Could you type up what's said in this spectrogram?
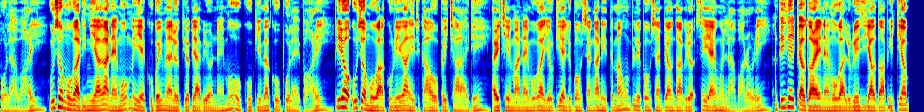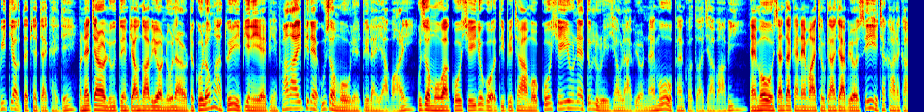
ပေါ်လာပါတယ်။ဥဆောင်မိုးကဒီနေရာကနိုင်မိုးအမေရဲ့ကူပိတ်မှန်လို့ပြောပြပြီးတော့နိုင်မိုးကိုကူပြင်ဘက်ကိုပို့လိုက်ပါတယ်။ပြီးတော့ဥဆောင်မိုးကကူလေးကနေတကားကိုပိတ်ချလိုက်တယ်။အဲဒီချိန်မှာနိုင်မိုးကရုပ်တရက်လူပုံစံကနေတမန်ဝင်ပလေပုံစံပြောင်းသွားပြီးတော့စိတ်ရိုင်းဝင်လာပါတော့တယ်။အသေးစိတ်ပျောက်သွားတဲ့နိုင်မိုးကလူလေးစီရောက်သွားပြီးတယောက်ပြီးတယောက်တက်ဖြတ်တိုက်ခိုက်တယ်။မနေ့ကျတော့လူသွင်းပြောင်းသွားပြီးတော့နိုးလာတော့တကူလုံးမှာသွေးတွေပြင်းနေရဲ့ပြင်ဖာသားကြီးဖြစ်တဲ့ဥဆောင်မိုးကိုလည်းတွေ့လိုက်ရပါတယ်။ဥဆောင်မိုးကကိုရှေးကြီးတို့ကိုအတိပေးထားမို့ကိုရှေးကြီးတို့နဲ့သူ့လူတွေရောက်လာပြီးတော့နိုင်မိုးကိုဖမ်းခေါ်သွားကြပါပြီ။နိုင်မိုးကိုစမ်းတက်ခန်းထဲမှာချုပ်ထားကြပြီးတော့စီးရီထက်ခါတခါ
